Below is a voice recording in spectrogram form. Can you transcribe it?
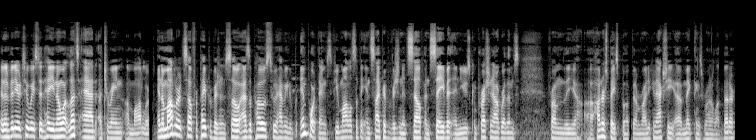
And in video two, we said, hey, you know what? Let's add a terrain a modeler. And a modeler itself for Papervision. So as opposed to having to import things, if you model something inside Papervision itself and save it and use compression algorithms, from the uh, Hunter Space book that I'm writing, you can actually uh, make things run a lot better.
